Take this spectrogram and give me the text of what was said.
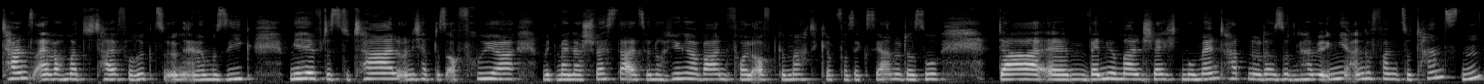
tanz einfach mal total verrückt zu irgendeiner Musik. Mir hilft es total und ich habe das auch früher mit meiner Schwester, als wir noch jünger waren, voll oft gemacht. Ich glaube vor sechs Jahren oder so da, ähm, wenn wir mal einen schlechten Moment hatten oder so, dann haben wir irgendwie angefangen zu tanzen.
